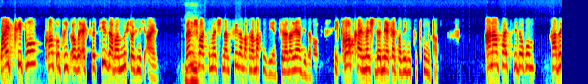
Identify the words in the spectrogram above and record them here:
White People, kommt und bringt eure Expertise, aber mischt euch nicht ein. Wenn mhm. schwarze Menschen dann Fehler machen, dann machen sie ihren Fehler, dann lernen sie daraus. Ich brauche keinen Menschen, der mir erkennt, was ich nicht zu tun habe. Andernfalls wiederum habe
